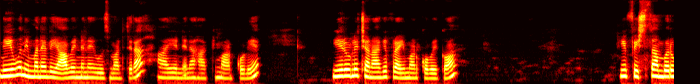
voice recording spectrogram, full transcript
ನೀವು ನಿಮ್ಮ ಮನೇಲಿ ಯಾವ ಎಣ್ಣೆನ ಯೂಸ್ ಮಾಡ್ತೀರಾ? ಆ ಎಣ್ಣೆನ ಹಾಕಿ ಮಾಡ್ಕೊಳ್ಳಿ. ಈರುಳ್ಳಿ ಚೆನ್ನಾಗಿ ಫ್ರೈ ಮಾಡ್ಕೋಬೇಕು. ಈ ಫಿಶ್ ಸಾಂಬಾರು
